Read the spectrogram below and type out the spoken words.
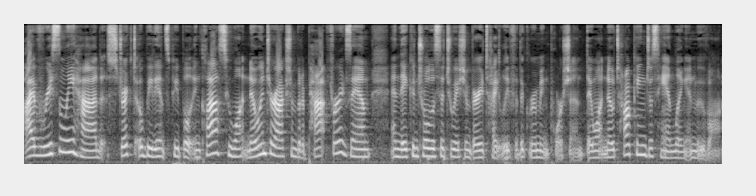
I've recently had strict obedience people in class who want no interaction but a pat for exam, and they control the situation very tightly for the grooming portion. They want no talking, just handling and move on.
